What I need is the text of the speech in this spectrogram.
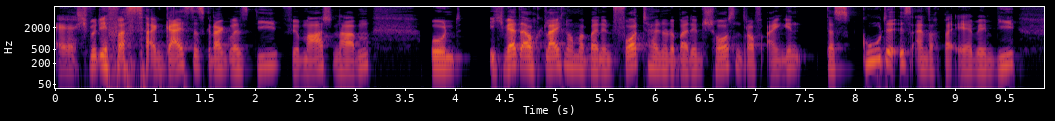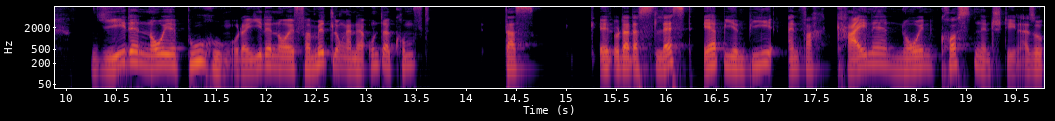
ich würde ja fast sagen, geisteskrank, was die für Margen haben. Und ich werde auch gleich nochmal bei den Vorteilen oder bei den Chancen drauf eingehen. Das Gute ist einfach bei Airbnb, jede neue Buchung oder jede neue Vermittlung einer Unterkunft, das äh, oder das lässt Airbnb einfach keine neuen Kosten entstehen. Also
